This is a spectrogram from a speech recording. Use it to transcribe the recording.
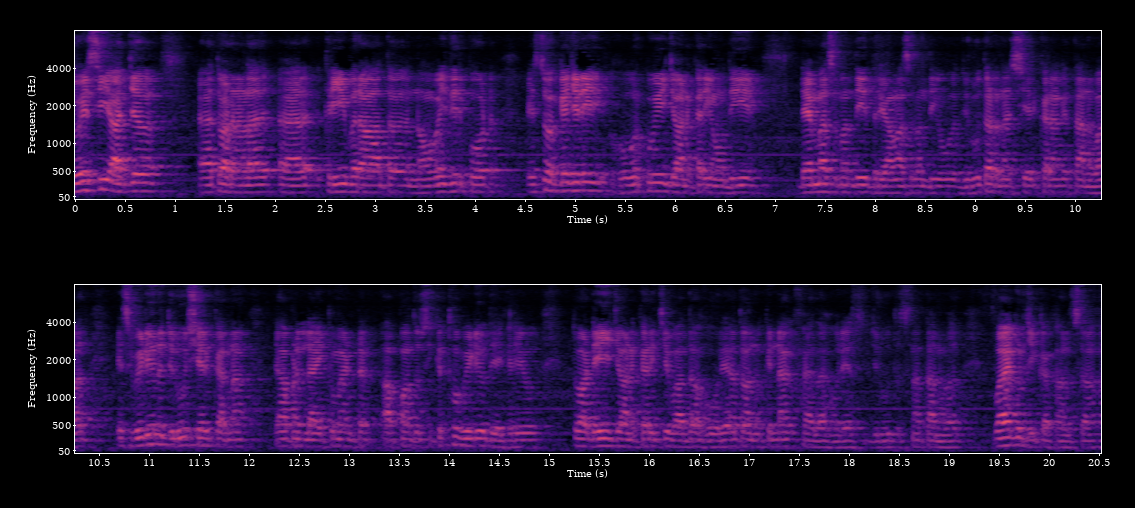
ਸੋ ਇਹ ਸੀ ਅੱਜ ਤੁਹਾਡੇ ਨਾਲ ਕਰੀਬ ਰਾਤ 9 ਵਜੇ ਦੀ ਰਿਪੋਰਟ। ਇਸ ਤੋਂ ਅੱਗੇ ਜਿਹੜੀ ਹੋਰ ਕੋਈ ਜਾਣਕਾਰੀ ਆਉਂਦੀ ਹੈ ਡੈਮਾਂ ਸੰਬੰਧੀ, ਦਰਿਆਵਾਂ ਸੰਬੰਧੀ ਉਹ ਜਰੂਰ ਤੁਹਾਡੇ ਨਾਲ ਸ਼ੇਅਰ ਕਰਾਂਗੇ। ਧੰਨਵਾਦ। ਇਸ ਵੀਡੀਓ ਨੂੰ ਜਰੂਰ ਸ਼ੇਅਰ ਕਰਨਾ ਤੇ ਆਪਣੇ ਲਾਈਕ ਕਮੈਂਟ ਆਪਾਂ ਤੁਸੀਂ ਕਿੱਥੋਂ ਵੀਡੀਓ ਦੇਖ ਰਹੇ ਹੋ, ਤੁਹਾਡੀ ਜਾਣਕਾਰੀ 'ਚ ਵਾਧਾ ਹੋ ਰਿਹਾ, ਤੁਹਾਨੂੰ ਕਿੰਨਾ ਕੁ ਫਾਇਦਾ ਹੋ ਰਿਹਾ, ਜਰੂਰ ਦੱਸਣਾ। ਧੰਨਵਾਦ। ਵਾਹਿਗੁਰੂ ਜੀ ਕਾ ਖਾਲਸਾ,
